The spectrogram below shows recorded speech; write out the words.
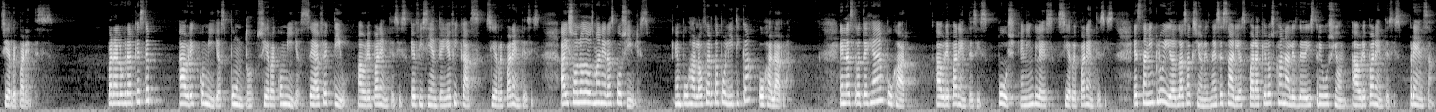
Cierre paréntesis. Para lograr que este abre comillas, punto, cierra comillas, sea efectivo, abre paréntesis, eficiente y eficaz, cierre paréntesis, hay solo dos maneras posibles. Empujar la oferta política o jalarla. En la estrategia de empujar, abre paréntesis, push en inglés, cierre paréntesis, están incluidas las acciones necesarias para que los canales de distribución, abre paréntesis, prensa,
